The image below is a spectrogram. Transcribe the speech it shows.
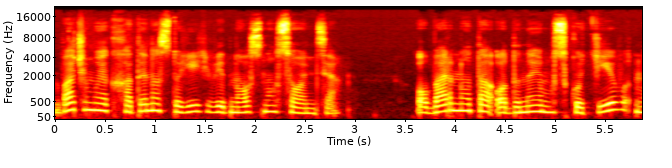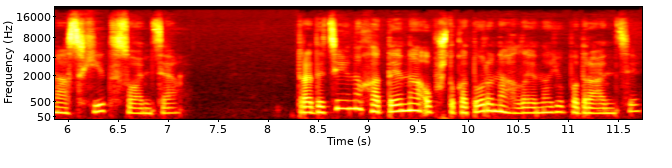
Бачимо, як хатина стоїть відносно сонця, обернута одним з кутів на схід сонця. Традиційно хатина обштукатурена глиною подранці,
